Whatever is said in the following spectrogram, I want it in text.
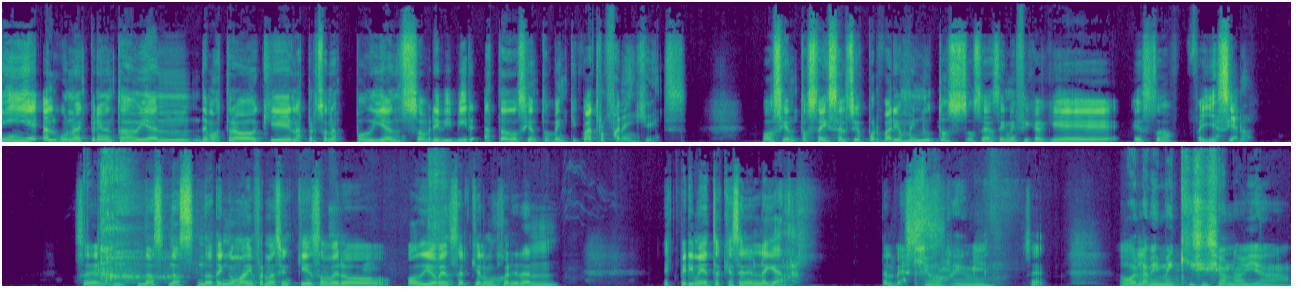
y algunos experimentos habían demostrado que las personas podían sobrevivir hasta 224 Fahrenheit o 106 Celsius por varios minutos. O sea, significa que esos fallecieron. O sea, no, tengo más información que eso, pero odio pensar que a lo mejor eran experimentos que hacen en la guerra. Tal vez. Qué horrible. O en la misma Inquisición había.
